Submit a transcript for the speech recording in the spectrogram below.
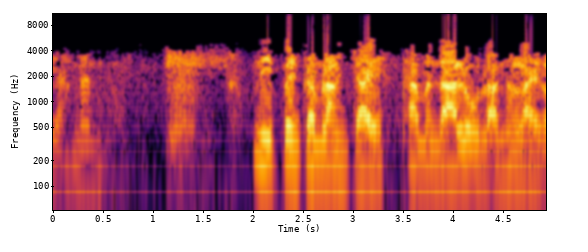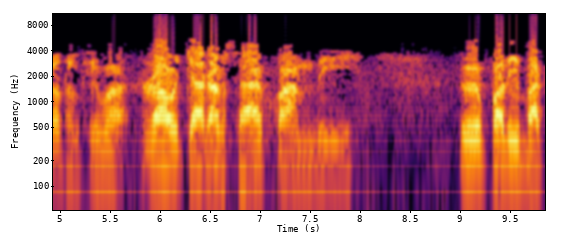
อย่างนั้น นี่เป็นกำลังใจ ถ้าบรรดาลูกหลานทั้งหลายก็ต้องถือว่า เราจะรักษาความดีคือปฏิบัติ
